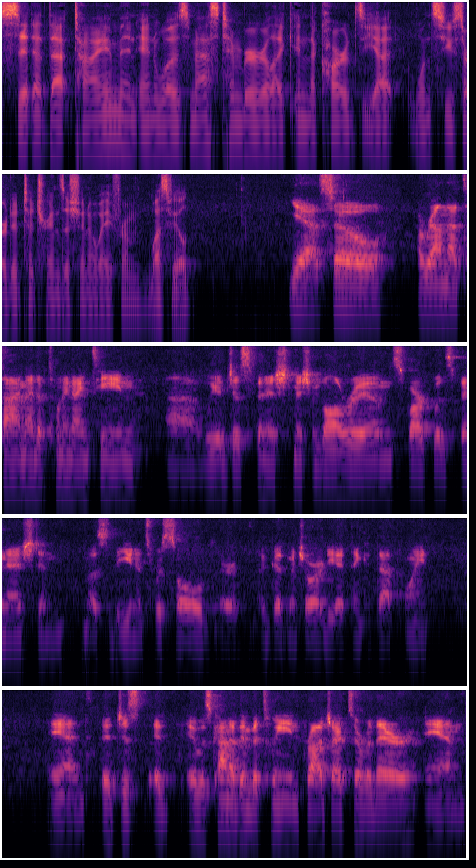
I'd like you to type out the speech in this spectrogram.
sit at that time and, and was mass timber like in the cards yet once you started to transition away from westfield? Yeah so around that time end of 2019 uh, we had just finished mission ballroom spark was finished and most of the units were sold or a good majority i think at that point. And it just it, it was kind of in between projects over there and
